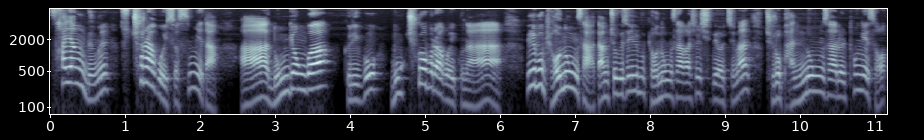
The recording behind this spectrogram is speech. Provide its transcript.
사양 등을 수출하고 있었습니다. 아, 농경과 그리고 목축업을 하고 있구나. 일부 벼농사, 남쪽에서 일부 벼농사가 실시되었지만 주로 밭농사를 통해서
